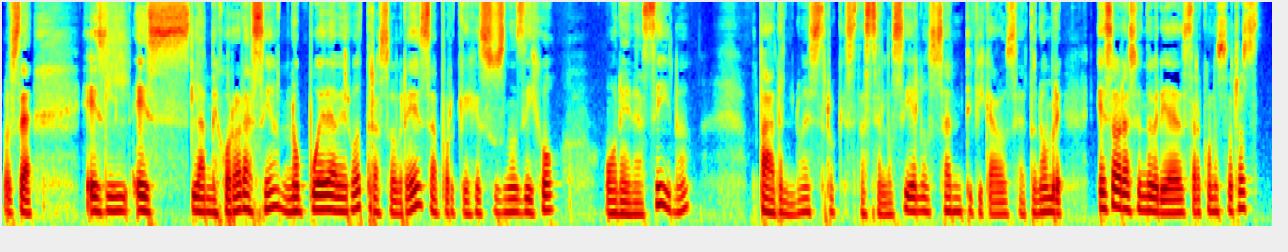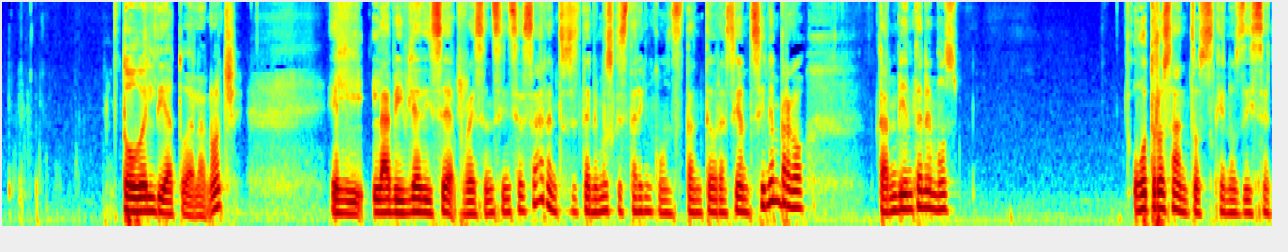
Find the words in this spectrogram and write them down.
O sea, es, es la mejor oración. No puede haber otra sobre esa, porque Jesús nos dijo, oren así, ¿no? Padre nuestro que estás en los cielos, santificado sea tu nombre. Esa oración debería de estar con nosotros todo el día, toda la noche la Biblia dice recen sin cesar, entonces tenemos que estar en constante oración. Sin embargo, también tenemos otros santos que nos dicen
